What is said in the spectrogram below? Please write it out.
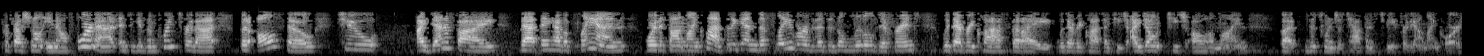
professional email format and to give them points for that, but also to identify that they have a plan for this online class. And again, the flavor of this is a little different with every class that I, with every class I teach. I don't teach all online, but this one just happens to be for the online course.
